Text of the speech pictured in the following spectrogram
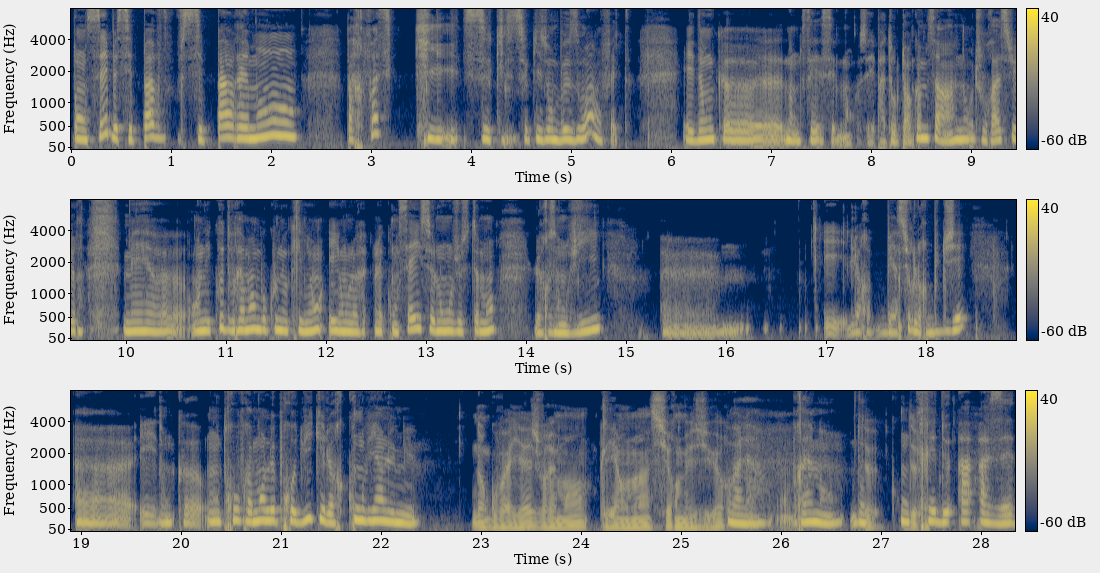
pensaient, ben, c'est pas, c'est pas vraiment parfois ce qui, ce qui- ce qu'ils ont besoin en fait. Et donc, euh, donc c'est, c'est bon, c'est pas tout le temps comme ça, hein, non, je vous rassure. Mais euh, on écoute vraiment beaucoup nos clients et on leur, les conseille selon justement leurs envies euh, et leur, bien sûr leur budget. Euh, et donc, on trouve vraiment le produit qui leur convient le mieux. Donc voyage vraiment clé en main sur mesure. Voilà, vraiment. Donc, De- on de- crée de A à Z.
